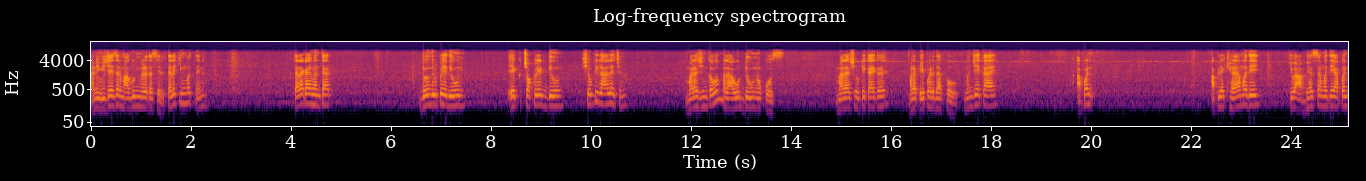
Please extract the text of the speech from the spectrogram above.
आणि विजय जर मागून मिळत असेल त्याला किंमत नाही ना? त्याला काय म्हणतात? दोन रुपये देऊन एक चॉकलेट देऊन शेवटी लालच ना? मला जिंकवं मला आऊट देऊ नकोस. मला शेवटी काय कर? मला पेपर दाखव. म्हणजे काय? आपण आपल्या खेळामध्ये किंवा अभ्यासामध्ये आपण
